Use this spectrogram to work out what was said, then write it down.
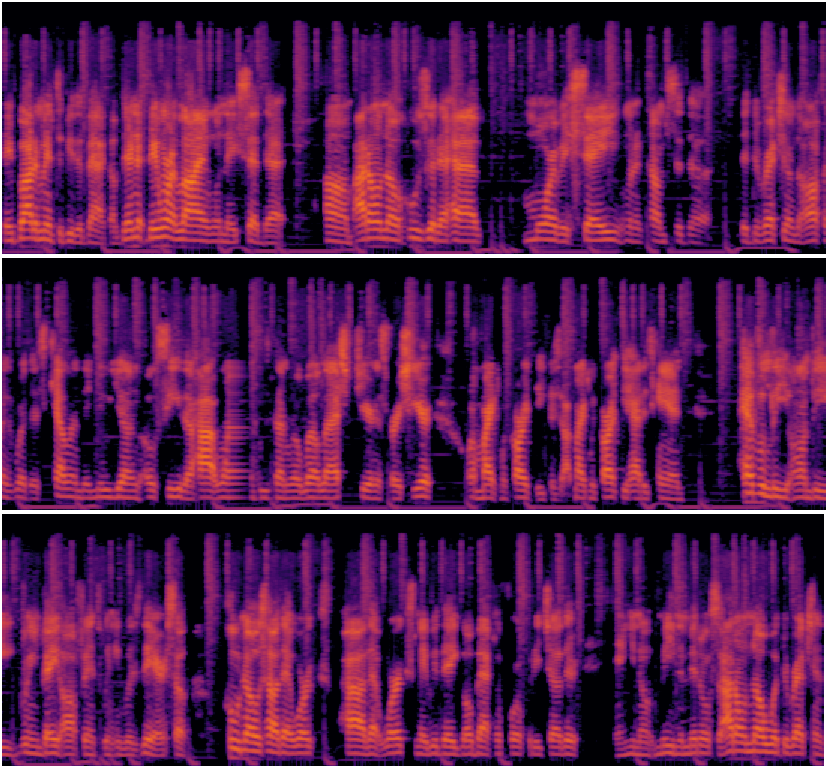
they brought him in to be the backup. They're they weren't lying when they said that. Um, I don't know who's going to have more of a say when it comes to the the direction of the offense, whether it's Kellen, the new young OC, the hot one who's done real well last year in his first year, or Mike McCarthy, because Mike McCarthy had his hand heavily on the Green Bay offense when he was there. So who knows how that works? How that works? Maybe they go back and forth with each other, and you know meet in the middle. So I don't know what direction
